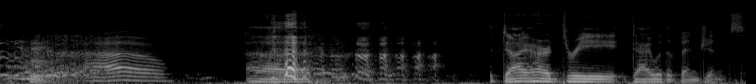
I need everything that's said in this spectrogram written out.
Oh. Uh, Die Hard 3, Die with a Vengeance.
